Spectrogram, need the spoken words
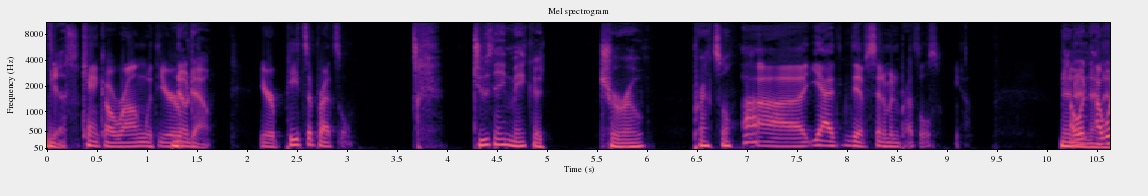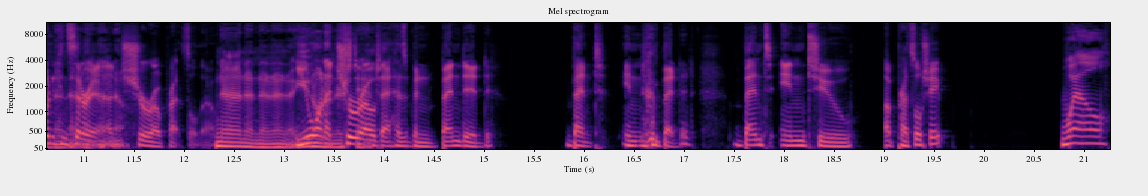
Yes. Can't go wrong with your No doubt. your pizza pretzel. Do they make a churro pretzel? Uh, yeah, I think they have cinnamon pretzels. Yeah, No, I no, wouldn't, no, I wouldn't no, consider it a churro pretzel though. No, no, no, no, no. you, don't want a churro that has been bended, bent in bended, bent into a pretzel shape. Well,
